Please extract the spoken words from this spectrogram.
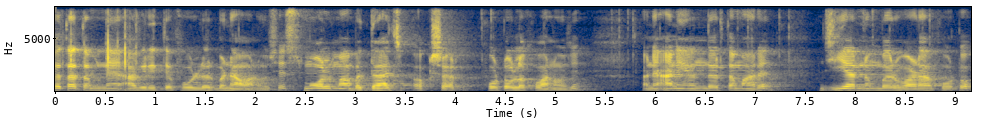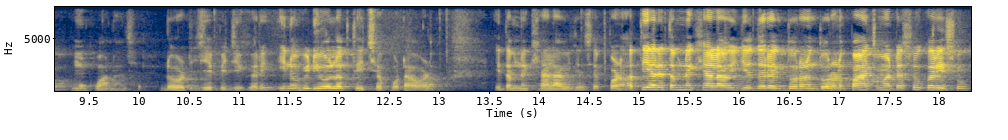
છતાં તમને આવી રીતે ફોલ્ડર બનાવવાનું છે. સ્મોલમાં બધા જ અક્ષર ફોટો લખવાનો છે અને આની અંદર તમારે જીઆર નંબરવાળા ફોટો મૂકવાના છે. ડોટ જેપીજી કરી. એનો વીડિયો અલગથી છે ફોટાવાળો. એ તમને ખ્યાલ આવી જશે. પણ અત્યારે તમને ખ્યાલ આવી ગયો દરેક ધોરણ. ધોરણ પાંચ માટે શું કરીશું?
